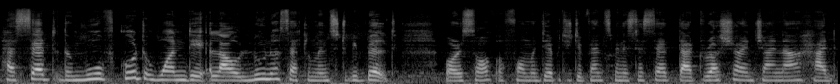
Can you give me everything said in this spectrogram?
has said the move could one day allow lunar settlements to be built. Borisov, a former deputy defense minister, said that Russia and China had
